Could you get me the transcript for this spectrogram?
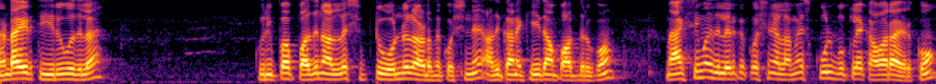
ரெண்டாயிரத்தி இருபதில் குறிப்பாக பதினாலில் ஷிஃப்ட் ஒன்றில் நடந்த கொஷின் அதுக்கான கீ தான் பார்த்துருக்கோம். மேக்ஸிமம் இதில் இருக்க கொஷின் எல்லாமே ஸ்கூல் புக்கில் கவர் ஆகிருக்கும்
